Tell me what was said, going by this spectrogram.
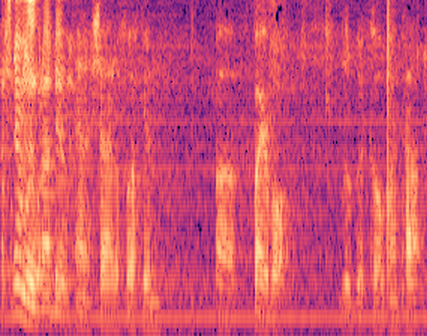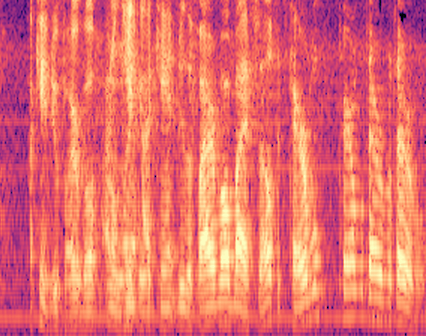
That's normally what I do. and a shot of fucking uh, Fireball. A little bit of Coke on top. I can't do Fireball. I don't can't, like it. I can't do the Fireball by itself. It's terrible, terrible, terrible, terrible.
